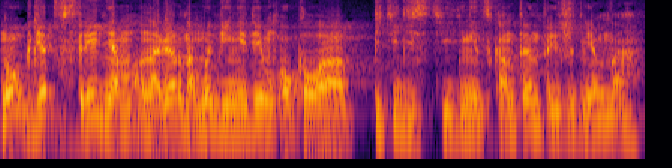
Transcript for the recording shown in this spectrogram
Ну, где-то в среднем, наверное, мы генерим около 50 единиц контента ежедневно.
